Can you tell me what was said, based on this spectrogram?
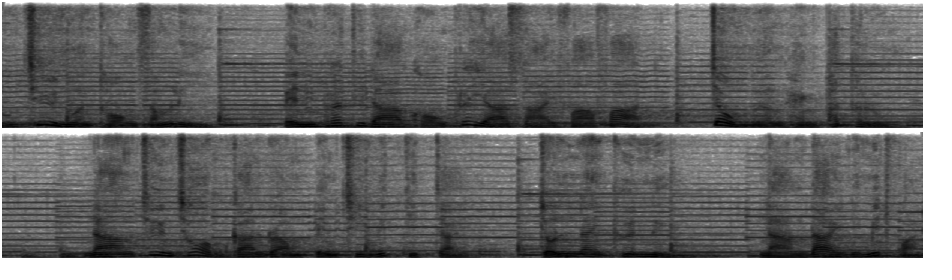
มชื่อนวลทองสำลี เป็นพระธิดาของพระยาสายฟ้าฟาด เจ้าเมืองแห่งพัทลุง นางชื่นชอบการรำเป็นชีวิตจิตใจ จนในคืนหนึ่ง นางได้นิมิตฝัน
